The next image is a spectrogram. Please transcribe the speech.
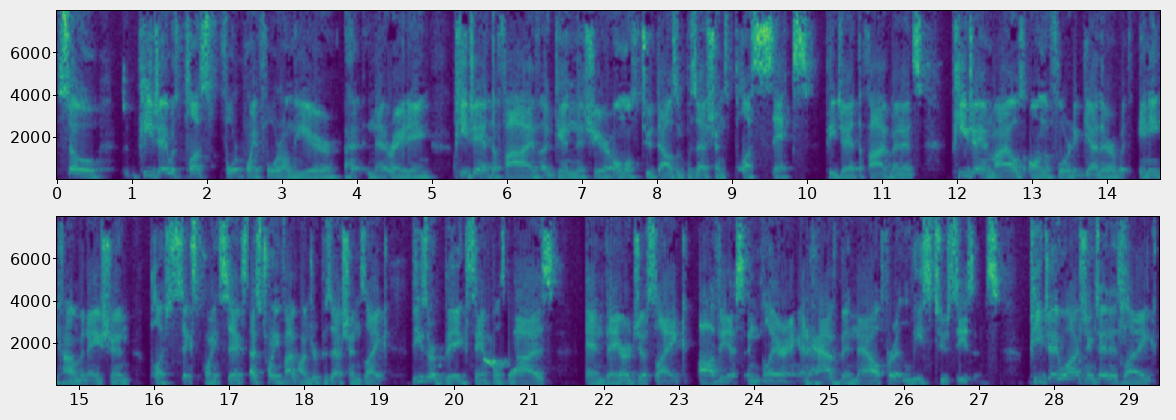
So PJ was plus 4.4 on the year net rating. PJ at the five again this year, almost 2,000 possessions, plus six. PJ at the five minutes. PJ and Miles on the floor together with any combination, plus 6.6. That's 2,500 possessions. Like these are big sample size and they are just like obvious and glaring and have been now for at least two seasons. PJ Washington is like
